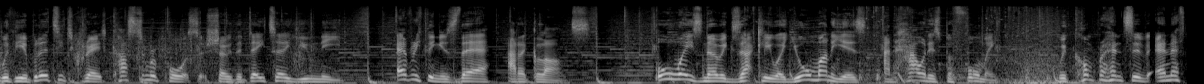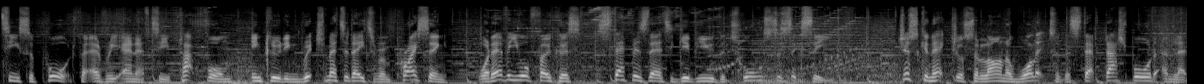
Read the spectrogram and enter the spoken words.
with the ability to create custom reports that show the data you need. Everything is there at a glance. Always know exactly where your money is and how it is performing. With comprehensive NFT support for every NFT platform, including rich metadata and pricing, whatever your focus, Step is there to give you the tools to succeed. Just connect your Solana wallet to the Step dashboard and let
